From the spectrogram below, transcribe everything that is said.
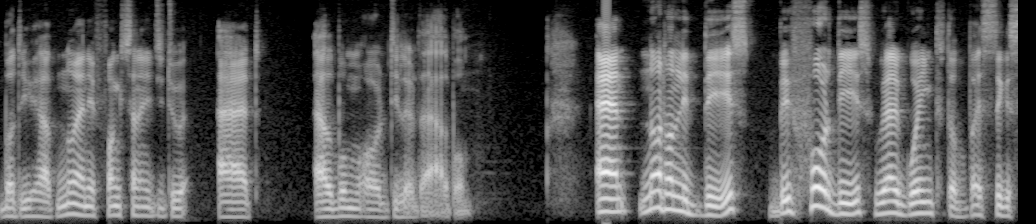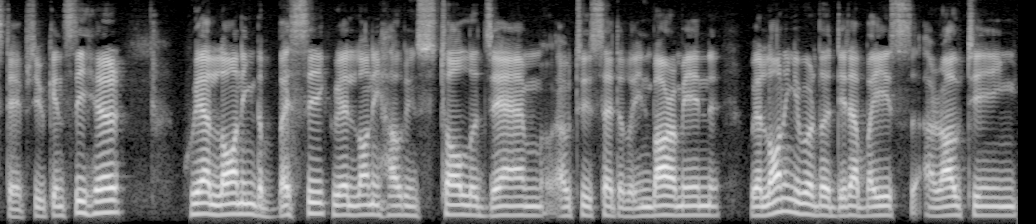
but you have no any functionality to add album or delete the album. And not only this before this we are going to the basic steps. You can see here we are learning the basic we are learning how to install the gem how to set up the environment. We are learning about the database uh, routing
